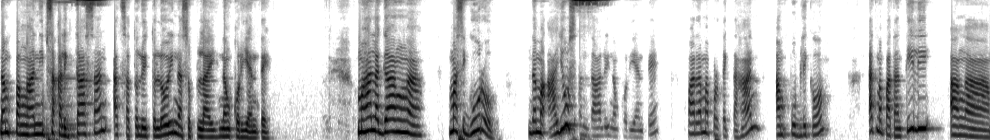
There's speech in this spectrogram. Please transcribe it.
ng panganib sa kaligtasan at sa tuloy-tuloy na supply ng kuryente. Mahalagang ah, masiguro na maayos ang daloy ng kuryente para maprotektahan ang publiko at mapatantili ang ah,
